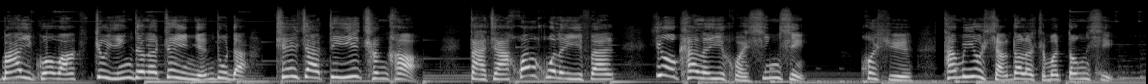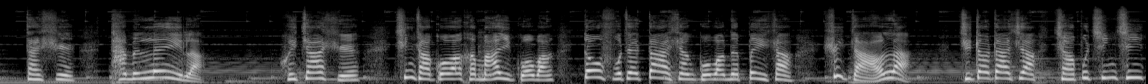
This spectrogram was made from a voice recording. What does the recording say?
蚂蚁国王就赢得了这一年度的天下第一称号。大家欢呼了一番，又看了一会儿星星。或许他们又想到了什么东西，但是他们累了。回家时，青草国王和蚂蚁国王都伏在大象国王的背上睡着了。直到大象脚步轻轻、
